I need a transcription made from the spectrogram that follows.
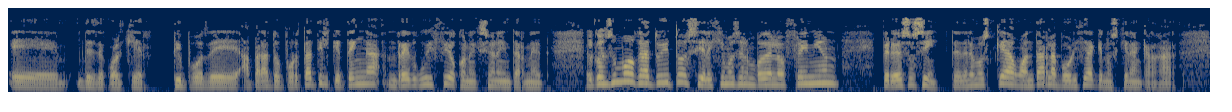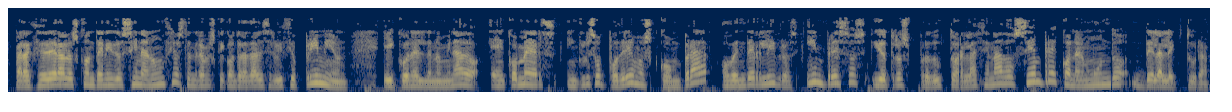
Eh, desde cualquier tipo de aparato portátil que tenga red wifi o conexión a internet. El consumo gratuito si elegimos el modelo freemium, pero eso sí, tendremos que aguantar la publicidad que nos quieran cargar. Para acceder a los contenidos sin anuncios tendremos que contratar el servicio premium y con el denominado e-commerce incluso podremos comprar o vender libros impresos y otros productos relacionados siempre con el mundo de la lectura.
